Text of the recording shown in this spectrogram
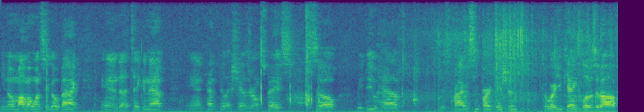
you know, mama wants to go back and uh, take a nap and kind of feel like she has her own space. So we do have this privacy partition to where you can close it off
